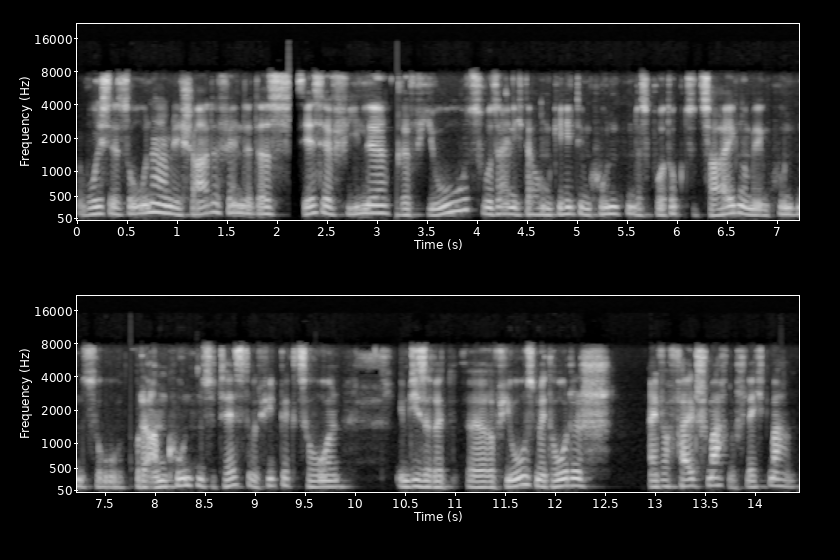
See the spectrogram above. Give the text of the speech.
wo ich es so unheimlich schade finde, dass sehr, sehr viele Reviews, wo es eigentlich darum geht, dem Kunden das Produkt zu zeigen und mit dem Kunden zu oder am Kunden zu testen und Feedback zu holen, eben diese Re äh, Reviews methodisch einfach falsch machen, schlecht machen.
